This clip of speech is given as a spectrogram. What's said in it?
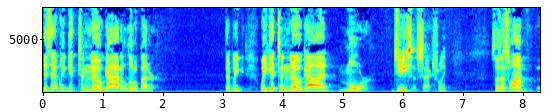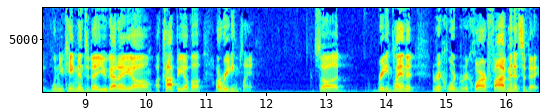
is that we get to know God a little better that we, we get to know God more. Jesus, actually. So that's why I've, when you came in today, you got a, um, a copy of a, a reading plan. It's a reading plan that would require five minutes a day.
